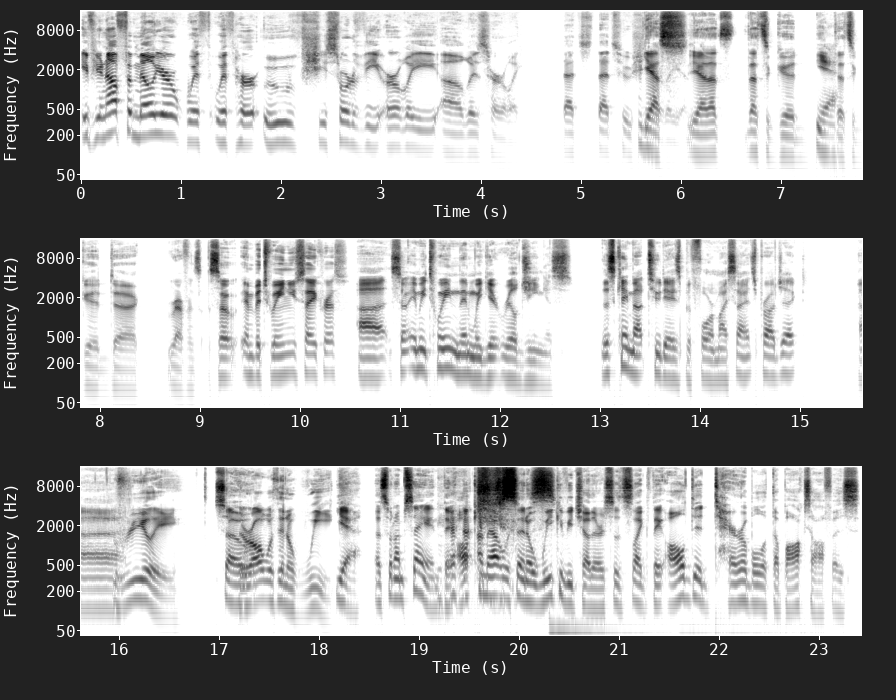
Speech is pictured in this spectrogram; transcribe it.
if you're not familiar with with her oeuvre, she's sort of the early uh, Liz Hurley. That's that's who she yes, really is. yeah, that's that's a good, Yeah. that's a good uh, reference. So in between, you say, Chris? uh, so in between, then we get Real Genius. This came out two days before my science project. Uh, really? so They're all within a week. Yeah, that's what I'm saying. They all came out within a week of each other, so it's like they all did terrible at the box office,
